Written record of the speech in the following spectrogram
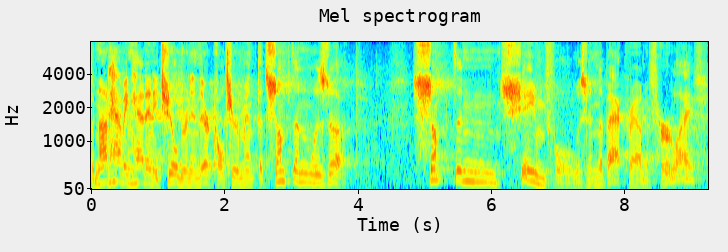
but not having had any children in their culture meant that something was up. Something shameful was in the background of her life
